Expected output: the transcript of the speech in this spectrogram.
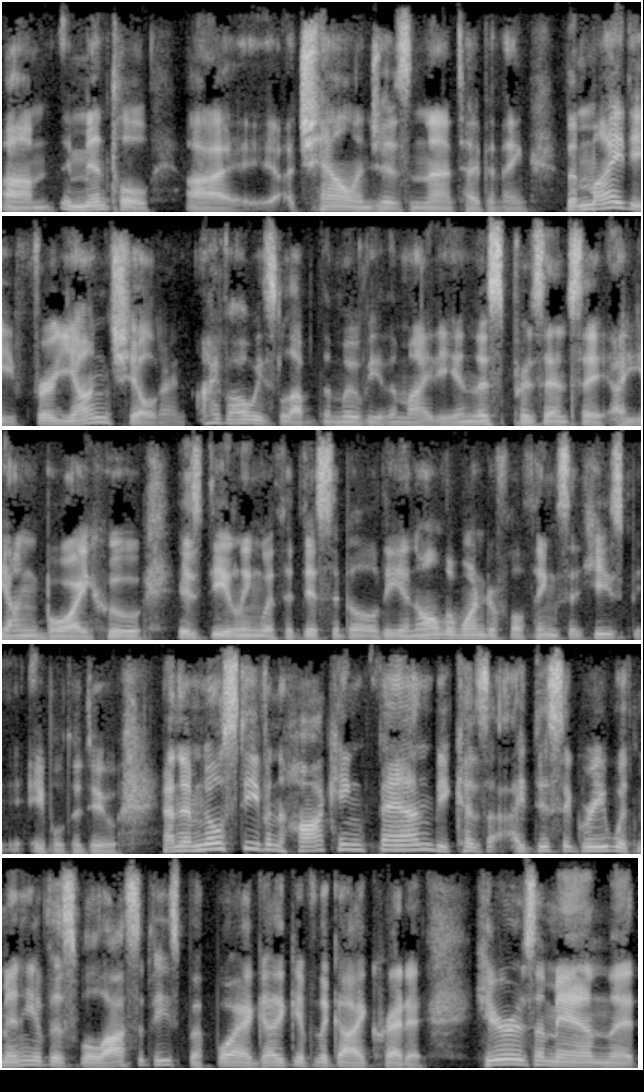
um, mental uh, challenges and that type of thing. The Mighty for young children. I've always loved the movie The Mighty, and this presents a, a young boy who is dealing with a disability and all the wonderful things that he's able to do. And I'm no Stephen Hawking fan because I disagree with many of his philosophies, but boy, I got to give the guy credit. Here is a man that,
